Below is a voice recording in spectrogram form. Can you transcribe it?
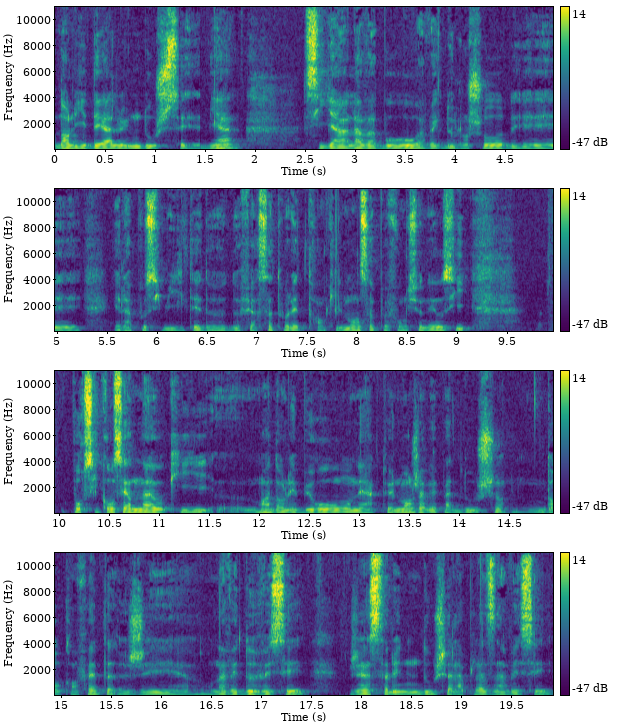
Dans l'idéal, une douche, c'est bien. S'il y a un lavabo avec de l'eau chaude et, la possibilité de, faire sa toilette tranquillement, ça peut fonctionner aussi. Pour ce qui concerne Naoki, euh, moi dans les bureaux où on est actuellement, j'avais pas de douche. Donc en fait, on avait deux WC. J'ai installé une douche à la place d'un WC.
